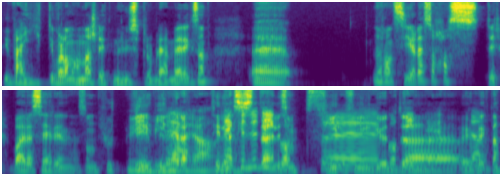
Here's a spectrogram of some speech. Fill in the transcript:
Vi veit jo hvordan han har slitt med rusproblemer. ikke sant? Uh, når han sier det, så haster bare serien sånn hurtig Videre, videre, ja. til neste liksom, feel, feel eh, good gått inn i. eh, øyeblikk. Ja.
